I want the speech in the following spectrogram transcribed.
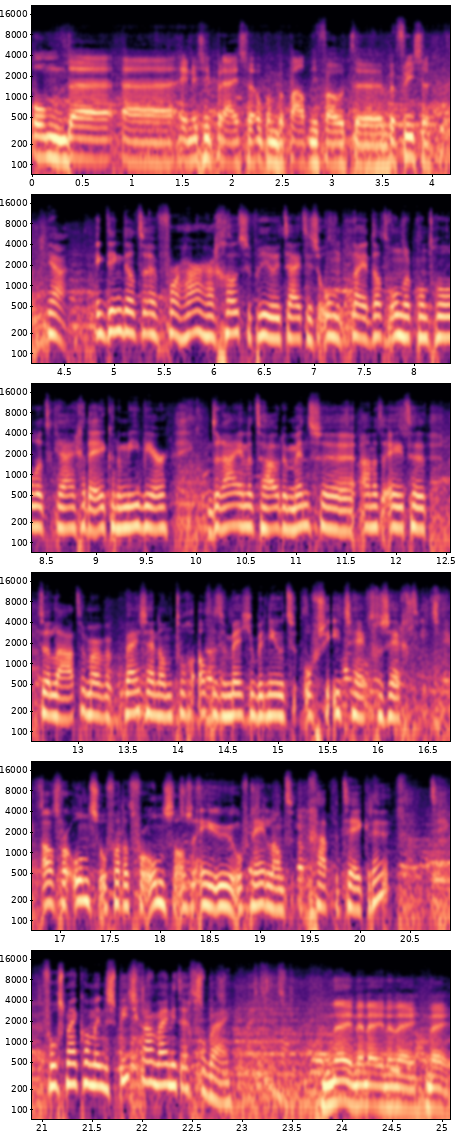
om de energieprijzen op een bepaald niveau te bevriezen. Ja, ik denk dat voor haar haar grootste prioriteit is om nou ja, dat onder controle te krijgen, de economie weer draaiende te houden, mensen aan het eten te laten. Maar wij zijn dan toch altijd een beetje benieuwd of ze iets heeft gezegd over ons of wat het voor ons als EU of Nederland gaat betekenen. Volgens mij kwam in de speech kwamen wij niet echt voorbij. Nee, nee, nee, nee, nee. nee.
